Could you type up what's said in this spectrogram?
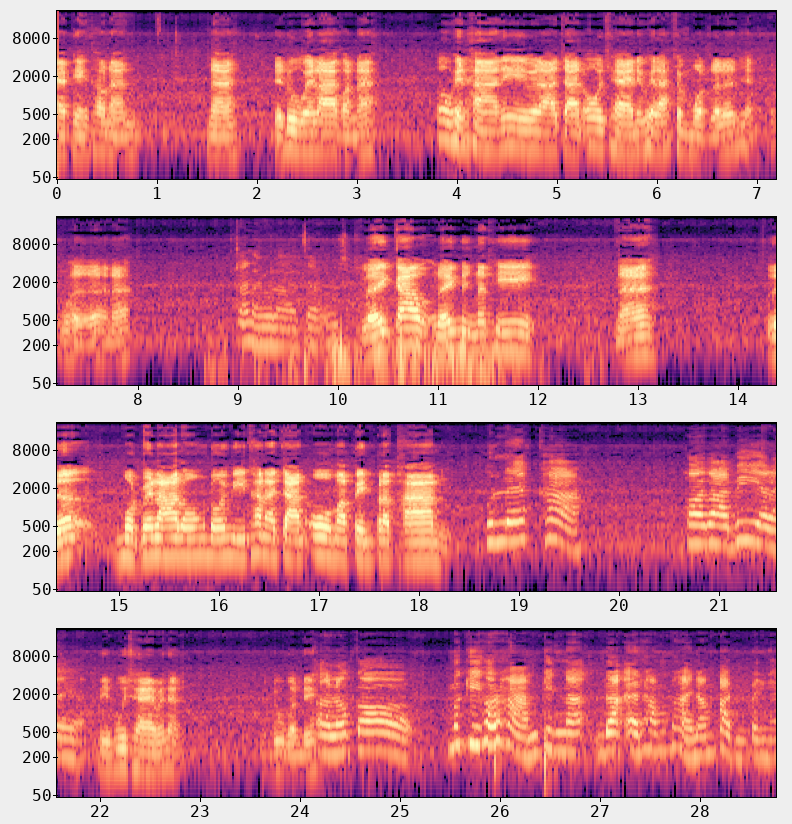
ร์เพียงเท่านั้น นะ เดี๋ยวดูเวลาก่อนนะ ก็เวลานี่เวลาอาจารย์โอแชร์นี่เวลาจะหมดแล้วนะเนี่ยเผลอนะอะไรเวลาจะเหลืออีกเก้าเหลืออีกหนึ่งนาที นะเหลือหมดเวลาลงโดยมีท่านอาจารย์โอมาเป็นประธาน คุณเล็กค่ะพลอยบาร์บี้อะไรอะ มีผู้แชร์ไหมเนี่ยไปดูกันดิเออแล้วก็เมื่อกี้เขาถามกินนะดะเอ่อทำขายน้ำปั่นเป็นไง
